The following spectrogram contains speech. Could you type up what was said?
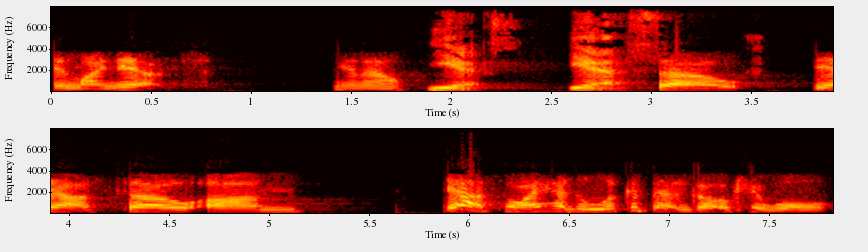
in my niche. You know. Yes. Yes. So yeah. So um, yeah. So I had to look at that and go, okay, well,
